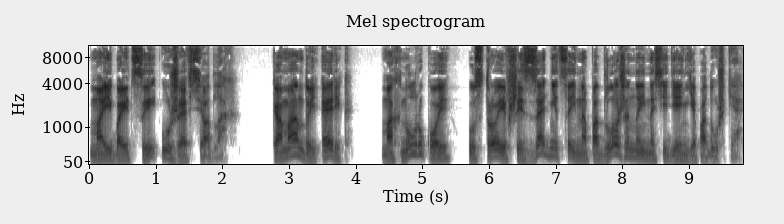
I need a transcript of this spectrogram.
Мои бойцы уже в седлах. «Командуй, Эрик!» Махнул рукой, устроившись задницей на подложенной на сиденье подушке.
